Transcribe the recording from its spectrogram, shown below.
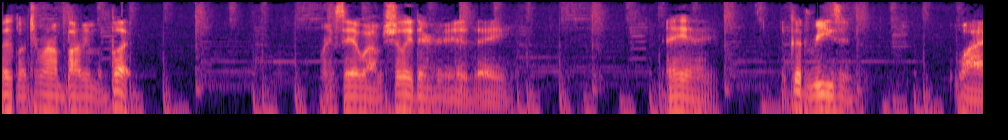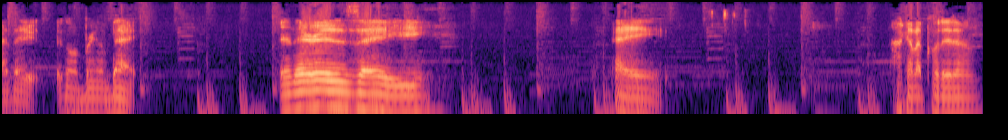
was going to turn around and bite me in my butt. Like I said, well, I'm surely there is a a, a good reason why they they're going to bring them back, and there is a a how can I put it? Um,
